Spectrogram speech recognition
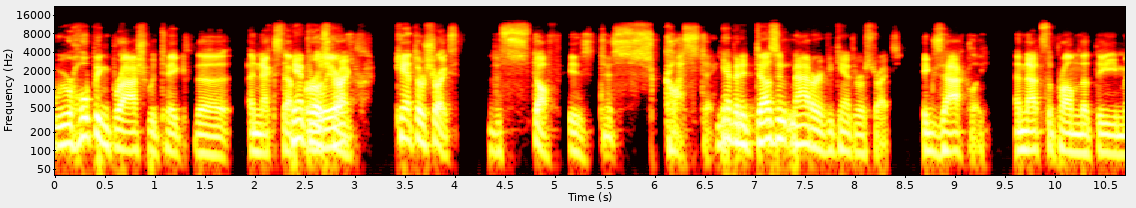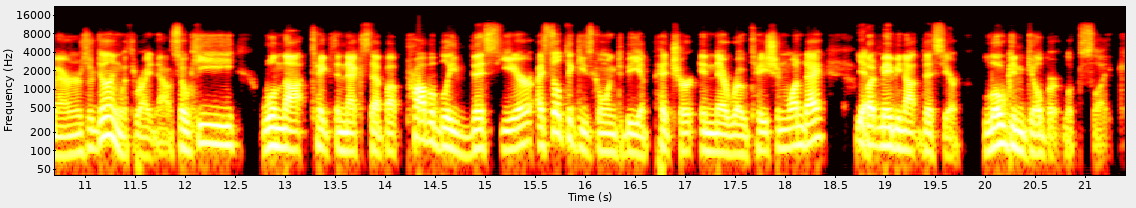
we were hoping Brash would take the a next step Can't earlier. Throw strikes. Can't throw strikes the stuff is disgusting. Yeah, but it doesn't matter if you can't throw strikes. Exactly. And that's the problem that the Mariners are dealing with right now. So he will not take the next step up probably this year. I still think he's going to be a pitcher in their rotation one day, yeah. but maybe not this year. Logan Gilbert looks like.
